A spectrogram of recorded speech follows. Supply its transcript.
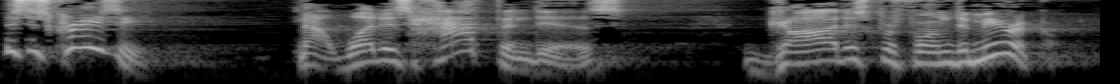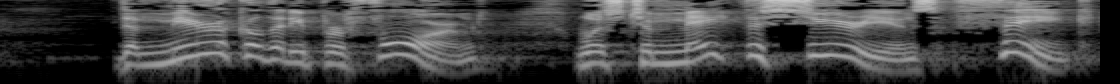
This is crazy. Now, what has happened is God has performed a miracle. The miracle that he performed was to make the Syrians think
